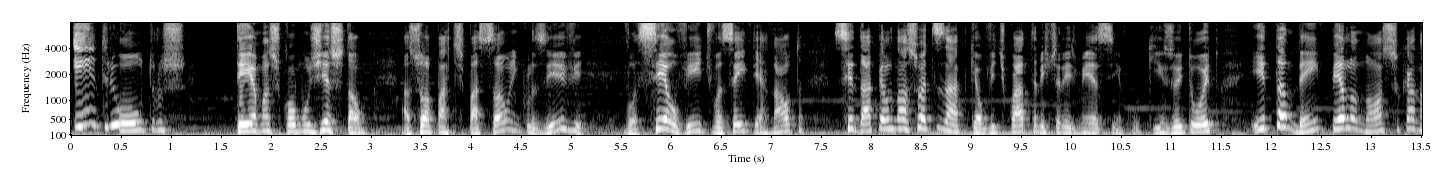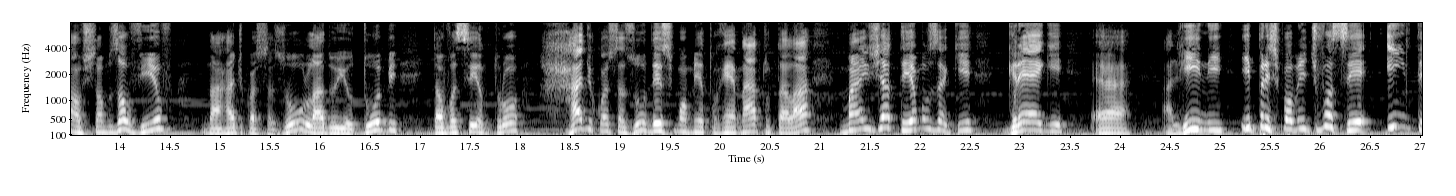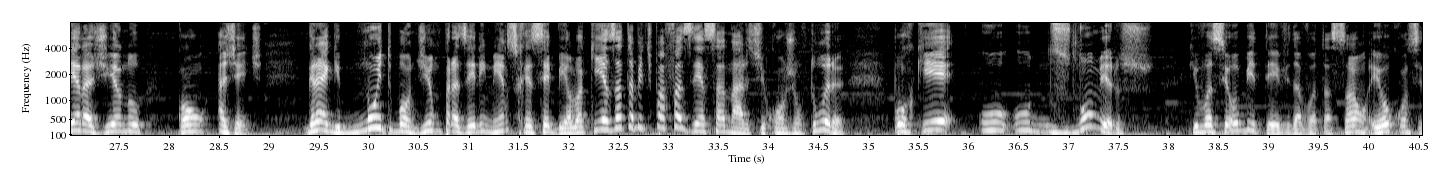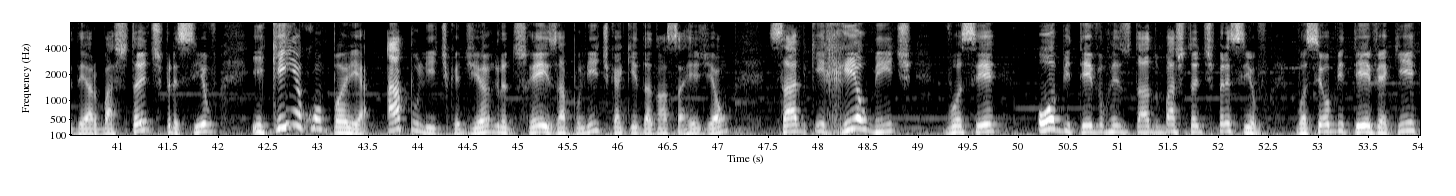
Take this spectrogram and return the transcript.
entre outros temas como gestão. A sua participação, inclusive, você ouvinte, você internauta, se dá pelo nosso WhatsApp, que é o 2433651588 e também pelo nosso canal. Estamos ao vivo na Rádio Costa Azul, lá do YouTube. Então você entrou, Rádio Costa Azul, nesse momento Renato está lá, mas já temos aqui Greg, uh, Aline e principalmente você interagindo com a gente. Greg, muito bom dia, um prazer imenso recebê-lo aqui, exatamente para fazer essa análise de conjuntura, porque o, os números que você obteve da votação eu considero bastante expressivo e quem acompanha a política de Angra dos Reis, a política aqui da nossa região, sabe que realmente você obteve um resultado bastante expressivo. Você obteve aqui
